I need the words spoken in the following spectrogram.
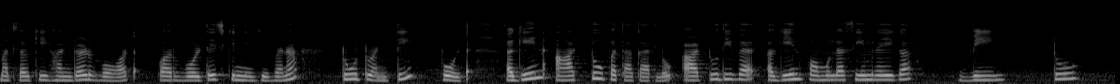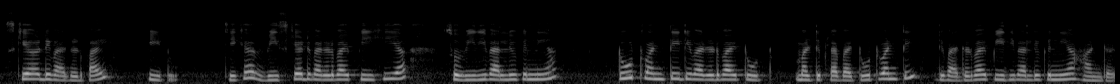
ਮਤਲਬ ਕਿ 100 ਵਾਟ ਔਰ ਵੋਲਟੇਜ ਕਿੰਨੀ ਗਿਵਨ ਆ 220 ਵੋਲਟ ਅਗੇਨ R2 ਪਤਾ ਕਰ ਲਓ R2 ਦੀ ਅਗੇਨ ਫਾਰਮੂਲਾ ਸੇਮ ਰਹੇਗਾ V2 ਸਕੁਅਰ ਡਿਵਾਈਡਡ ਬਾਈ P2 ਠੀਕ ਹੈ V square divided by P ਹੀ ਆ ਸੋ V ਦੀ ਵੈਲਿਊ ਕਿੰਨੀ ਆ 220 divided by 2 multiply by 220 divided by P ਦੀ ਵੈਲਿਊ ਕਿੰਨੀ ਆ? 100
